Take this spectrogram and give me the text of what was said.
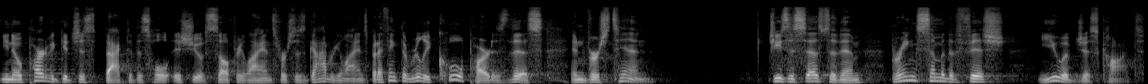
you know, part of it gets just back to this whole issue of self reliance versus God reliance. But I think the really cool part is this in verse 10. Jesus says to them, Bring some of the fish you have just caught.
